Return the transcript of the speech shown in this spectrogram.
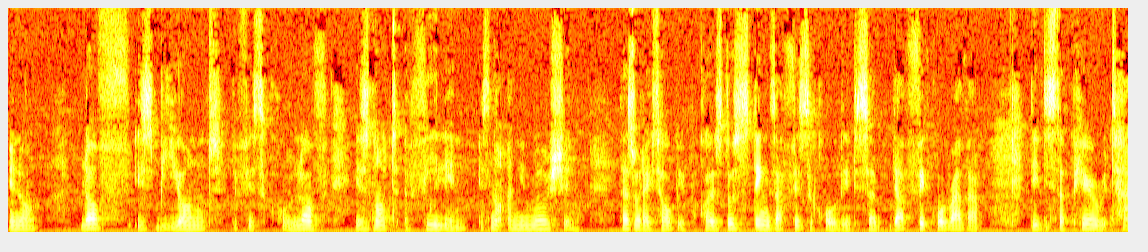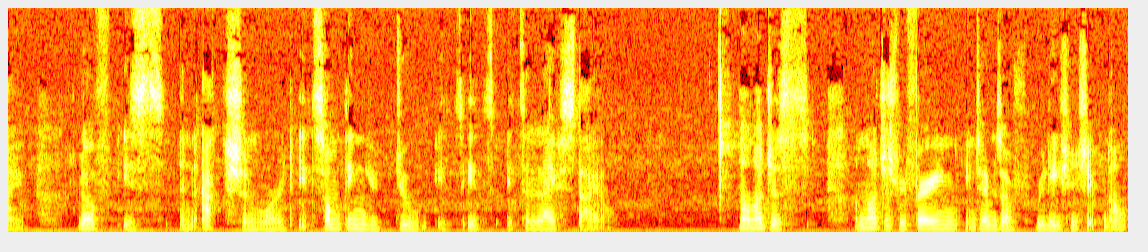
you know love is beyond the physical love is not a feeling it's not an emotion that's what I tell people because those things are physical. They dis- they're fickle rather. They disappear with time. Love is an action word. It's something you do. It's it's it's a lifestyle. Now, not just I'm not just referring in terms of relationship now.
